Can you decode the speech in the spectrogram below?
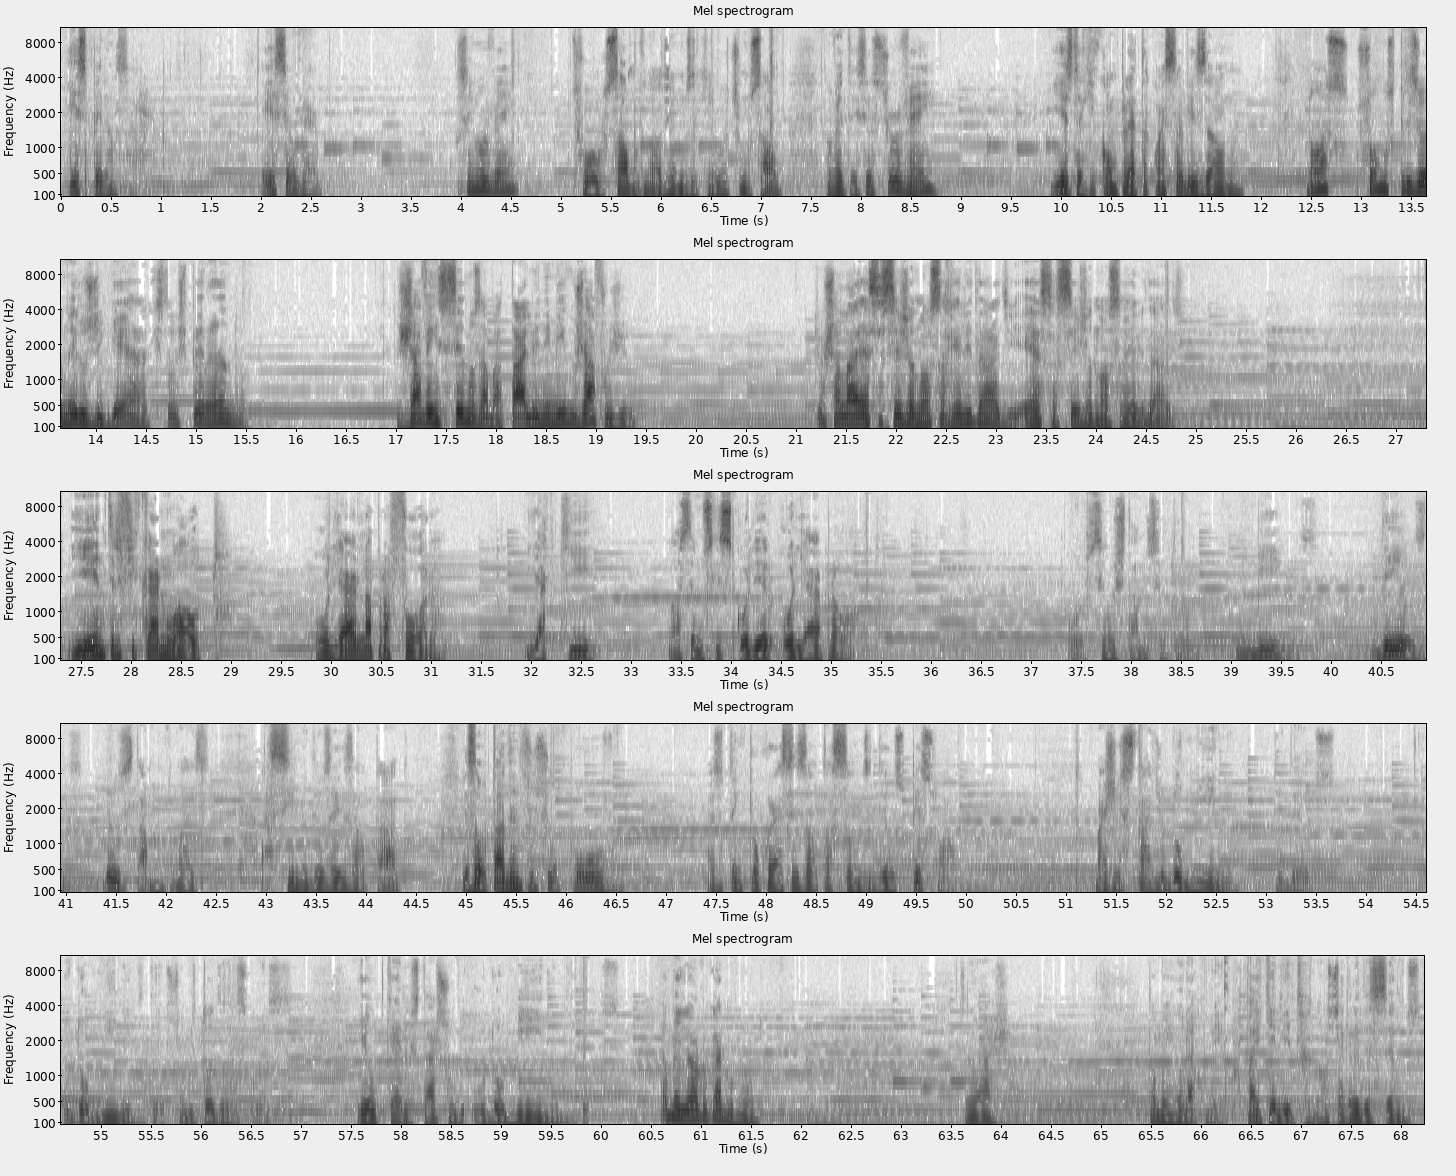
Esperançar. Esse é o verbo. O Senhor vem. For o salmo que nós vimos aqui, o último salmo, 96, o Senhor vem. E esse daqui completa com essa visão, né? Nós somos prisioneiros de guerra que estão esperando. Já vencemos a batalha, o inimigo já fugiu. Que oxalá essa seja a nossa realidade, essa seja a nossa realidade. E entre ficar no alto, olhar lá para fora, e aqui nós temos que escolher olhar para o alto. O Senhor está no seu trono. Inimigos, deuses, Deus está muito mais acima, Deus é exaltado. Exaltado entre o seu povo. Mas eu tenho que procurar essa exaltação de Deus pessoal majestade, o domínio de Deus. O domínio de Deus sobre todas as coisas. Eu quero estar sob o domínio de Deus. É o melhor lugar do mundo. Você não acha? Então vem orar comigo. Pai querido, nós te agradecemos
